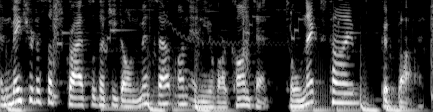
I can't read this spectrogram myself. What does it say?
and make sure to subscribe so that you don't miss out on any of our content. Till next time, goodbye.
